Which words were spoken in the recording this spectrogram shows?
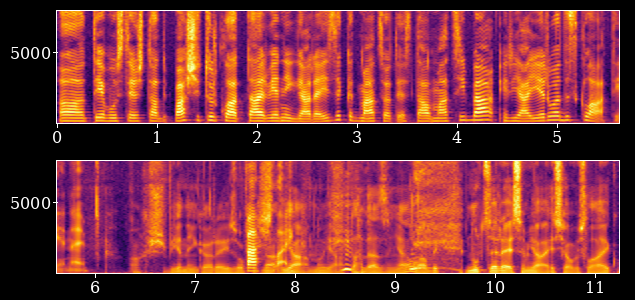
Uh, tie būs tieši tādi paši. Turklāt tā ir vienīgā reize, kad mācoties tālmācībā, ir jāierodas klātienē. Ah, šī vienīgā reize, kad Pašlaik. jā, nu, jā, tādā ziņā labi. Nu, cerēsim, jā, es jau visu laiku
